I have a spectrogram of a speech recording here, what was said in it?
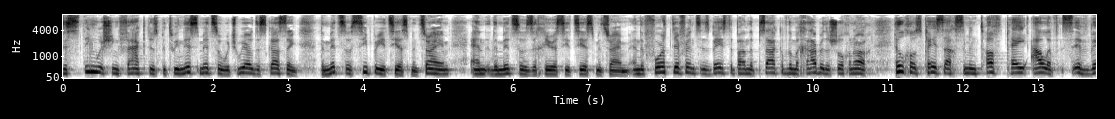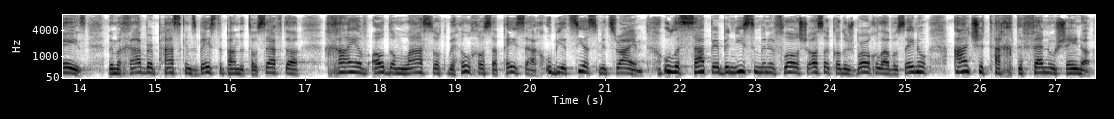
distinguishing factors between this mitzvah, which we are discussing, the mitzvah of Sipri Yitzias Mitzrayim, and the mitzvah of Zechiras Yitzias Mitzrayim. And the fourth difference is based upon the psak of the Mechaber, the Shulchan Aruch, Hilchos Pesach, Simin Tuf Pei Aleph, Siv Beis. The Mechaber Paskins based upon the Tosefta, Chayav Odom Lasok Behilchos HaPesach, Ubi Yitzias Mitzrayim, Ulesaper Benisim Beniflo Shasa Kadosh Baruch Hu Lavosenu, Ad Shetachtefenu Shena,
